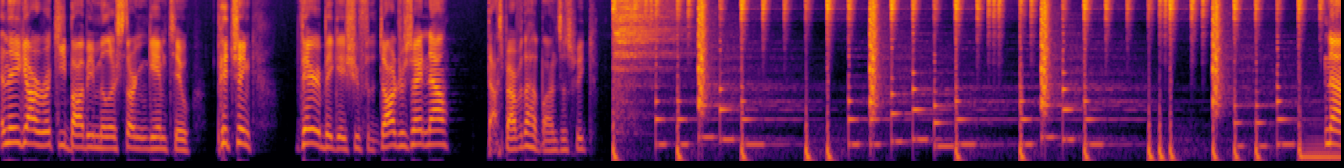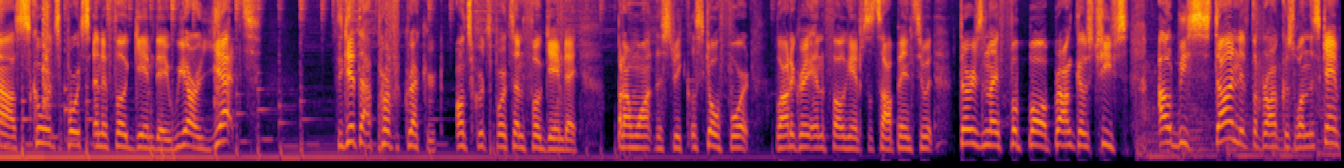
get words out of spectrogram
And then you got rookie Bobby Miller starting game two. Pitching, very big issue for the Dodgers right now. That's about for the headlines this week. Now, Schoolyard Sports NFL Game Day. We are yet to get that perfect record on Schoolyard Sports NFL Game Day, but I want this week. Let's go for it. A lot of great NFL games. Let's hop into it. Thursday night football, Broncos Chiefs. I would be stunned if the Broncos won this game.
